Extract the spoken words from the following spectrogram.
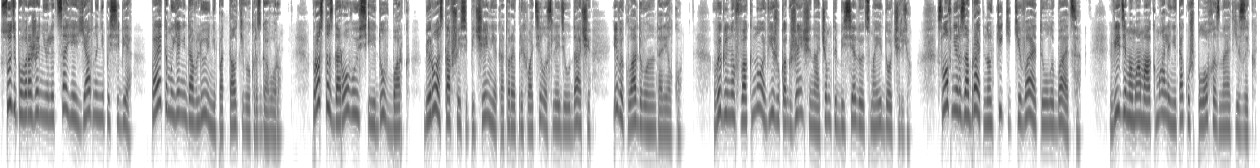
Судя по выражению лица, ей явно не по себе, поэтому я не давлю и не подталкиваю к разговору. Просто здороваюсь и иду в барк, беру оставшееся печенье, которое прихватила с леди удачи, и выкладываю на тарелку. Выглянув в окно, вижу, как женщина о чем-то беседует с моей дочерью. Слов не разобрать, но Кики кивает и улыбается. Видимо, мама Акмали не так уж плохо знает язык.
